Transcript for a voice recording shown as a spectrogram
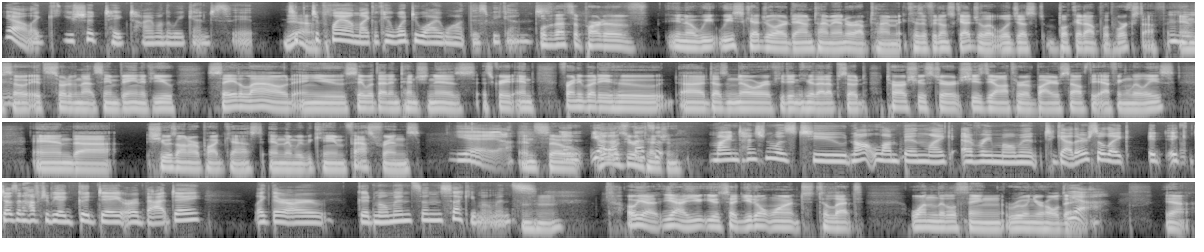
yeah, like you should take time on the weekend to say, to, Yeah. to plan like okay what do i want this weekend Well, that's a part of you know we we schedule our downtime and our uptime because if we don't schedule it, we'll just book it up with work stuff. And so it's sort of in that same vein. If you say it aloud and you say what that intention is, it's great. And for anybody who uh, doesn't know, or if you didn't hear that episode, Tara Schuster, she's the author of "Buy Yourself: The Effing Lilies," and uh, she was on our podcast, and then we became fast friends. yeah And so, And, yeah, what was your that's a- intention? my intention was to not lump in like every moment together so like it, it doesn't have to be a good day or a bad day like there are good moments and sucky moments Mm-hmm. oh yeah, yeah. You you said you don't want to let one little thing ruin your whole day. yeah yeah.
